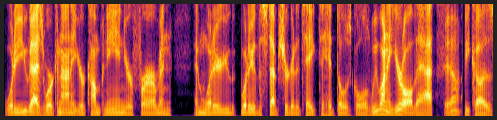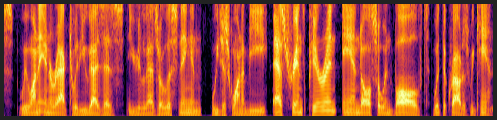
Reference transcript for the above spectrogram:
What are you guys working on at your company and your firm and and what are you what are the steps you're going to take to hit those goals. We want to hear all that Yeah. because we want to interact with you guys as you guys are listening, and we just want to be as transparent and also involved with the crowd as we can.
